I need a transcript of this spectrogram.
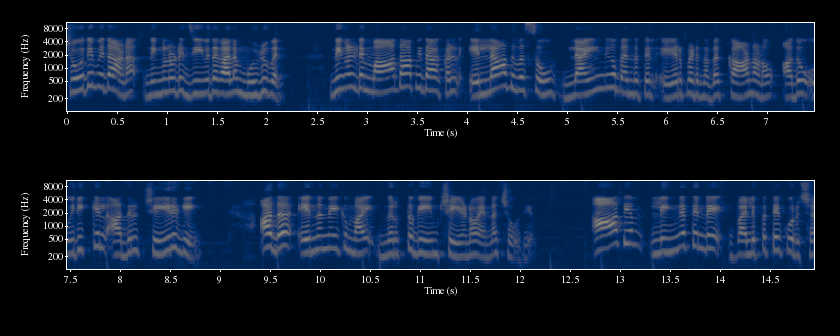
ചോദ്യം ഇതാണ് നിങ്ങളുടെ ജീവിതകാലം മുഴുവൻ നിങ്ങളുടെ മാതാപിതാക്കൾ എല്ലാ ദിവസവും ലൈംഗിക ബന്ധത്തിൽ ഏർപ്പെടുന്നത് കാണണോ? അതോ ഒരിക്കൽ അതിൽ ചേരുകയും അത് എന്നേക്കുമായി നിർത്തുകയും ചെയ്യണോ എന്ന ചോദ്യം. ആദ്യം ലിംഗത്തിന്റെ വലിപ്പത്തെക്കുറിച്ച്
